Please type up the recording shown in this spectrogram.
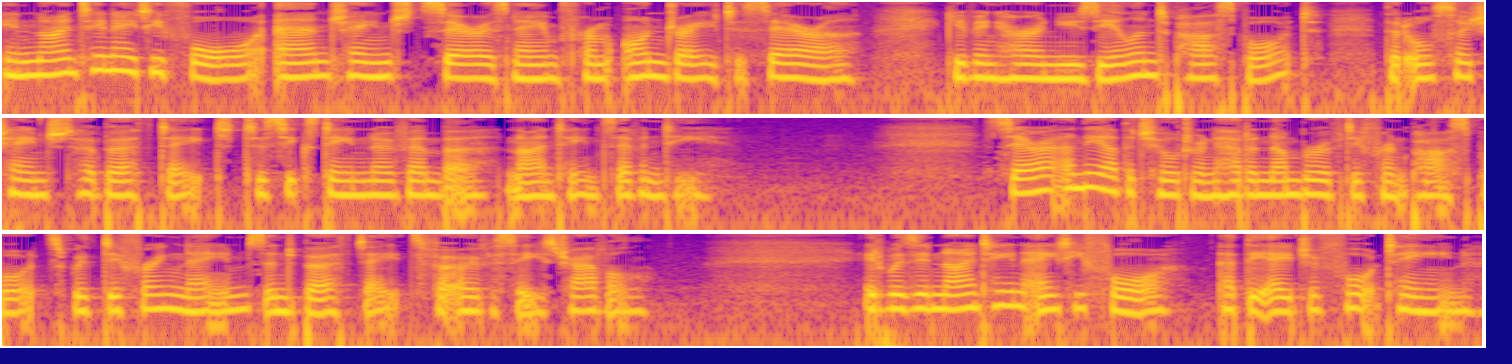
In 1984, Anne changed Sarah's name from Andre to Sarah, giving her a New Zealand passport that also changed her birth date to 16 November 1970. Sarah and the other children had a number of different passports with differing names and birth dates for overseas travel. It was in 1984, at the age of 14,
